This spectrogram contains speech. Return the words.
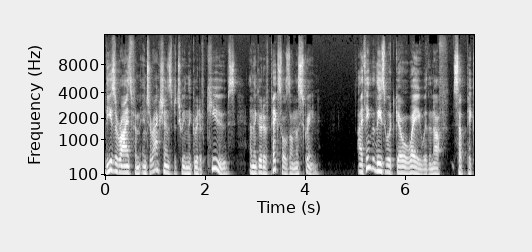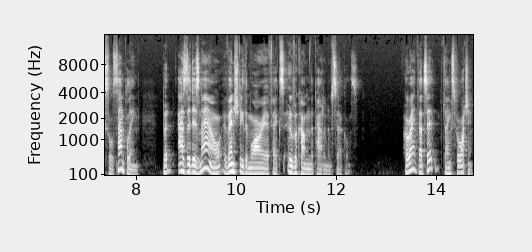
These arise from interactions between the grid of cubes and the grid of pixels on the screen. I think that these would go away with enough subpixel sampling, but as it is now, eventually the moire effects overcome the pattern of circles. Alright, that's it. Thanks for watching.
